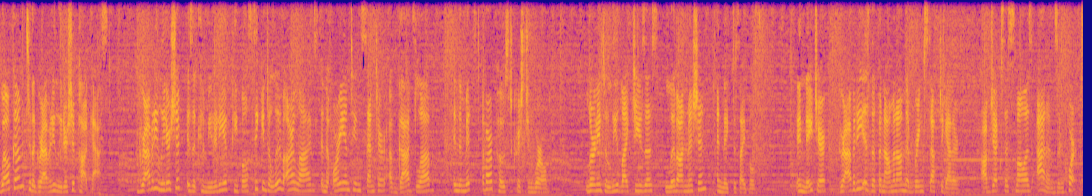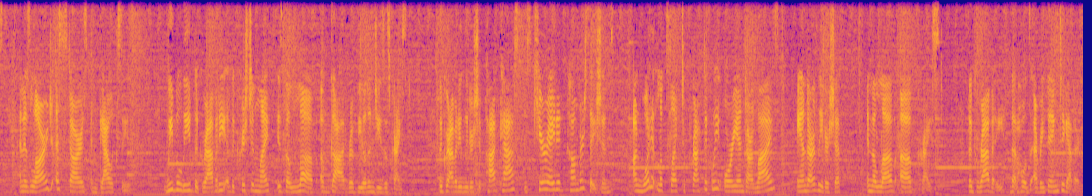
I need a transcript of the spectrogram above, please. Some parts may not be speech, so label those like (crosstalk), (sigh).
Welcome to the Gravity Leadership Podcast. Gravity Leadership is a community of people seeking to live our lives in the orienting center of God's love in the midst of our post Christian world, learning to lead like Jesus, live on mission, and make disciples. In nature, gravity is the phenomenon that brings stuff together objects as small as atoms and quarks, and as large as stars and galaxies. We believe the gravity of the Christian life is the love of God revealed in Jesus Christ. The Gravity Leadership Podcast is curated conversations on what it looks like to practically orient our lives and our leadership in the love of Christ, the gravity that holds everything together.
